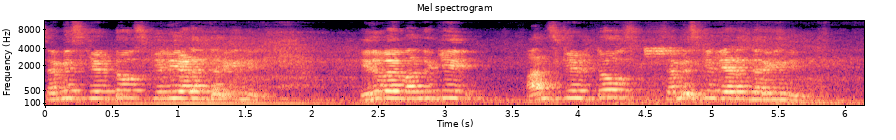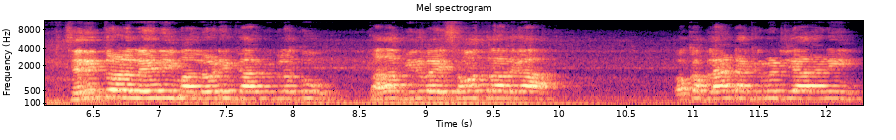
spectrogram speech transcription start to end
సెమీ స్కిల్ టు స్కిల్ ఇవ్వడం జరిగింది. ఇరవై మందికి అన్స్కిల్ టు సెమీ స్కిల్ చేయడం జరిగింది. చరిత్రలో లేని మా లోడింగ్ కార్మికులకు దాదాపు ఇరవై సంవత్సరాలుగా ఒక ప్లాంట్ అగ్రిమెంట్ చేయాలని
